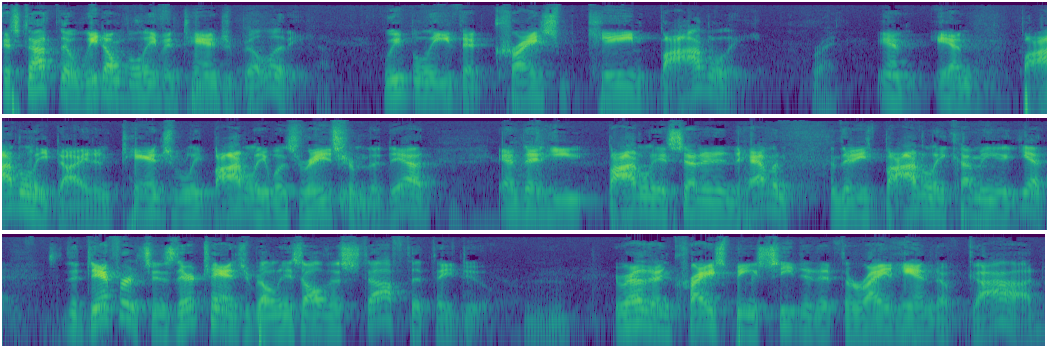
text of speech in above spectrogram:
It's not that we don't believe in tangibility. We believe that Christ came bodily Right. and and bodily died and tangibly bodily was raised from the dead and that he bodily ascended into heaven and that he's bodily coming again. The difference is their tangibility is all this stuff that they do. Mm-hmm. Rather than christ being seated at the right hand of god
